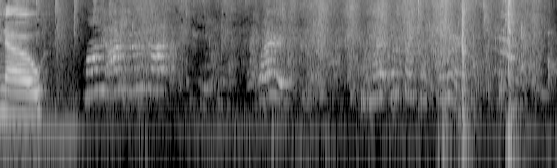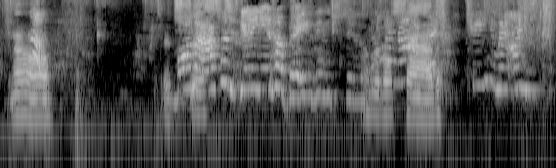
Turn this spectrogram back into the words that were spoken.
No. Mommy, our room got worse. What looks like before. Oh. It's Mom, just getting in her bathing suit. a little sad. Changing my eyes.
